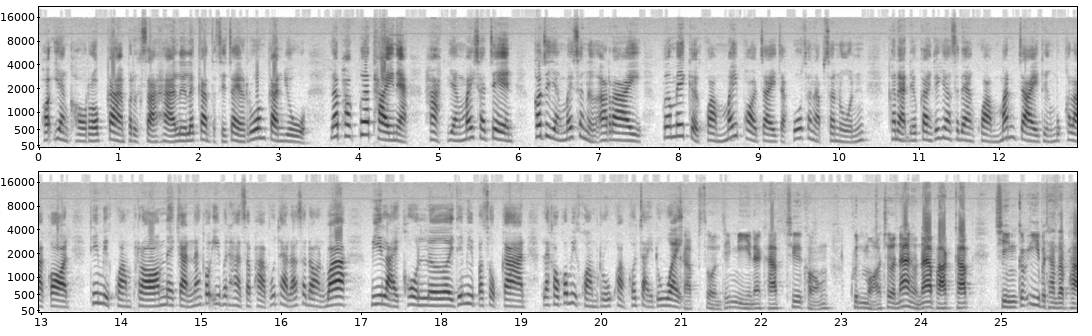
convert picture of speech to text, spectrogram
เพราะยังเคารพการปรึกษาหารือและการตัดสินใจร่วมกันอยู่ และพักเพื่อไทยเนี่ยหากยังไม่ชัดเจน ก็จะยังไม่เสนออะไร เพื่อไม่เกิดความไม่พอใจจากผู้สนับสนุน ขณะเดียวกันก็ยังแสดงความมั่นใจถึงบุคลากรที่มีความพร้อมในการนั่งเก้าอี้ประธานสภาผู้แทนราษฎรว่า มีหลายคนเลยที่มีประสบการณ์ และเขาก็มีความรู้ความเข้าใจด้วยครับส่วนที่มีนะครับชื่อของคุณหมอชลนานหัวหน้าพักครับชิงเก้าอี้ประธานสภา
